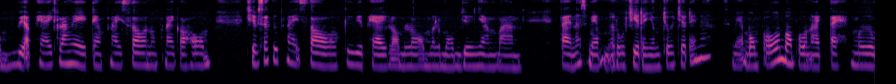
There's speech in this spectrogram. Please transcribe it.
មវាអត់ប្រៃខ្លាំងទេទាំងផ្នែកសនិងផ្នែកក្រហម ជាពិសេសគឺផ្នែកសគឺវាប្រៃឡំឡំល្មមយើងញ៉ាំបាន តែនោះសម្រាប់រសជាតិដែលខ្ញុំចូលចិត្តទេណាសម្រាប់បងប្អូនបងប្អូនអាចតេស្តមើល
